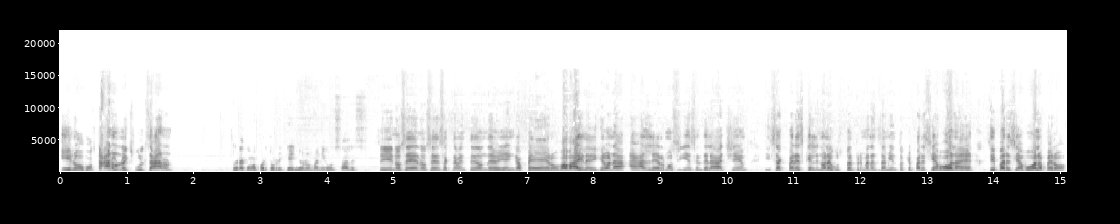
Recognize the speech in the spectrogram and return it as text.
y lo votaron, lo expulsaron. Suena como puertorriqueño, ¿no? Manny González. Sí, no sé, no sé exactamente de dónde venga, pero va, va, y le dijeron a Al Hermosillens, el de la H, Isaac Pérez, que no le gustó el primer lanzamiento, que parecía bola, ¿eh? Sí, parecía bola, pero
